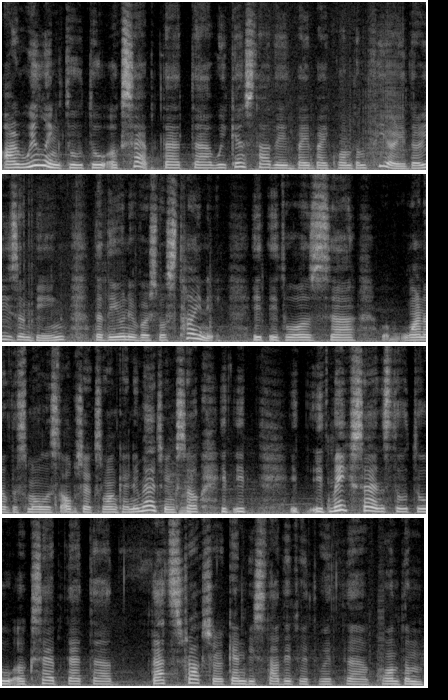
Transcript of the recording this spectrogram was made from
are willing to, to accept that uh, we can study it by, by quantum theory. The reason being that the universe was tiny. It, it was uh, one of the smallest objects one can imagine. So it, it, it, it makes sense to, to accept that uh, that structure can be studied with, with uh, quantum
